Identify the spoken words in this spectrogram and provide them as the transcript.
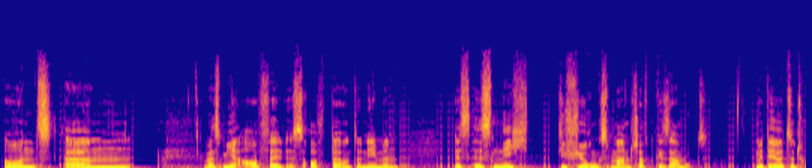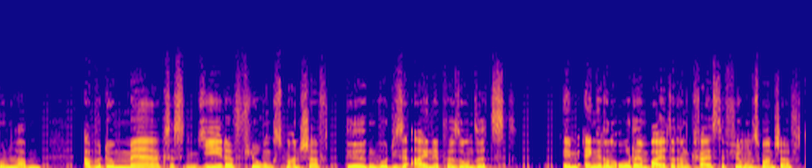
Und ähm, was mir auffällt, ist oft bei Unternehmen, das ist nicht die Führungsmannschaft gesamt, mit der wir zu tun haben, aber du merkst, dass in jeder Führungsmannschaft irgendwo diese eine Person sitzt, im engeren oder im weiteren Kreis der Führungsmannschaft,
